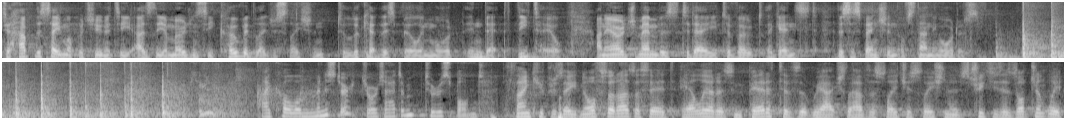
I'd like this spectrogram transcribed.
to have the same opportunity as the emergency COVID legislation to look at this bill in more in-depth detail. And I urge members today to vote against the suspension of standing orders. I call on the Minister, George Adam, to respond. Thank you, President Officer. As I said earlier, it's imperative that we actually have this legislation and it's treated as urgently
